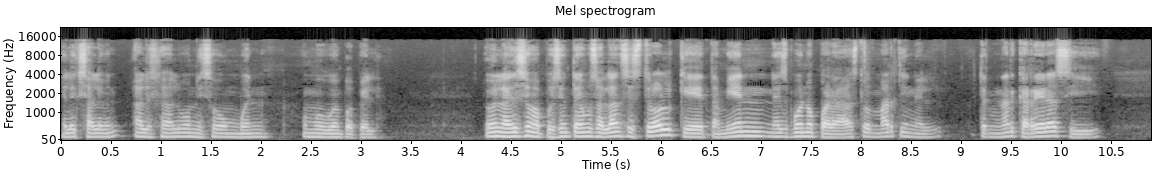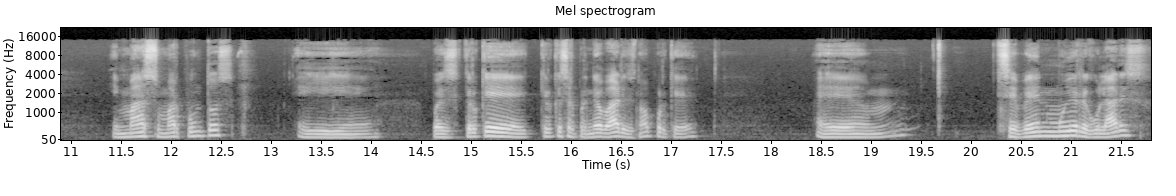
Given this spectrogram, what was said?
y Alex Albon, hizo un, buen, un muy buen papel. Luego en la décima posición tenemos a Lance Stroll, que también es bueno para Aston Martin el terminar carreras y, y más sumar puntos. Y pues creo que creo que sorprendió a varios, ¿no? Porque em, se ven muy irregulares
